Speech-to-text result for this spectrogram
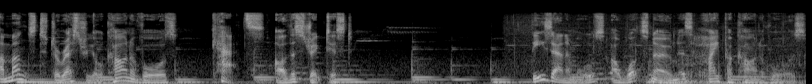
Amongst terrestrial carnivores, cats are the strictest. These animals are what's known as hypercarnivores,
